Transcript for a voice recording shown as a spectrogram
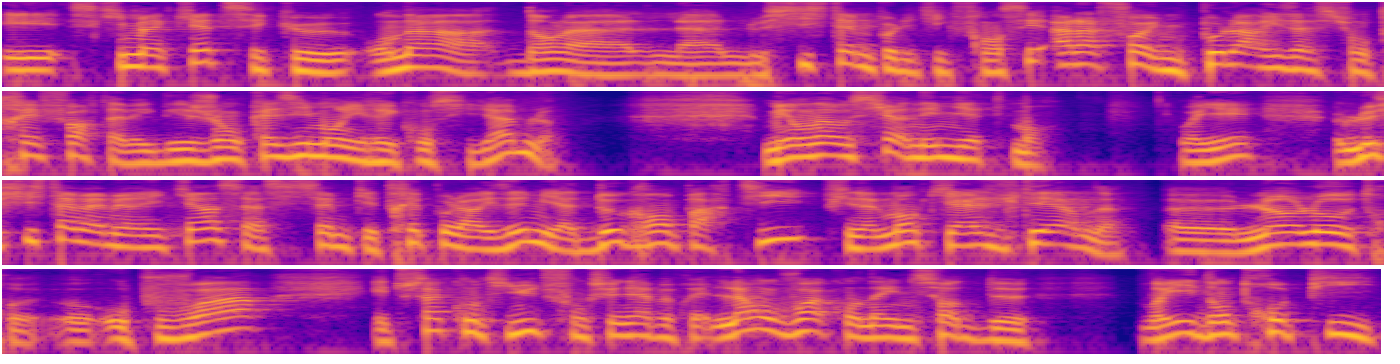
Et ce qui m'inquiète, c'est qu'on a dans le système politique français à la fois une polarisation très forte avec des gens quasiment irréconciliables, mais on a aussi un émiettement. Vous voyez, le système américain, c'est un système qui est très polarisé, mais il y a deux grands partis finalement qui alternent euh, l'un l'autre au, pouvoir, et tout ça continue de fonctionner à peu près. Là, on voit qu'on a une sorte de, vous voyez, d'entropie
